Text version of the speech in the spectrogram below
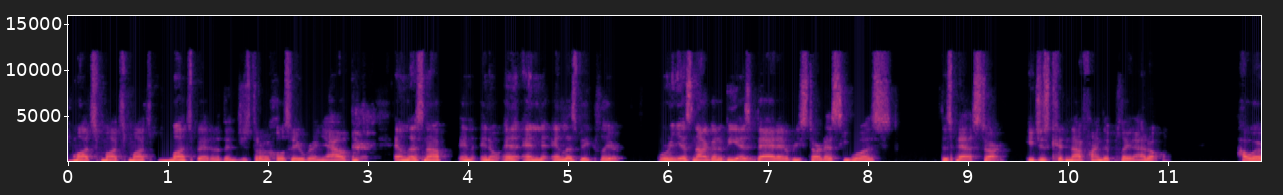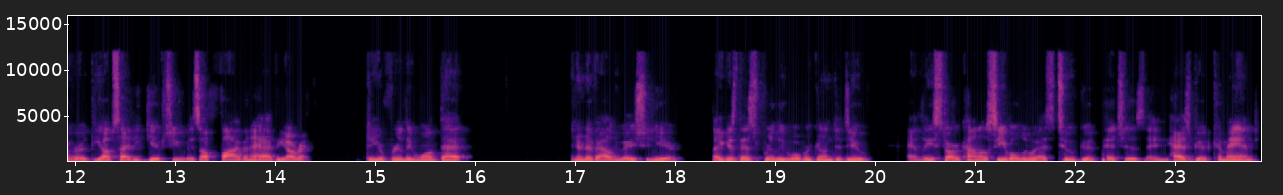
much, much, much, much better than just throwing Jose Urena out there. And let's not, and you know, and and, and let's be clear, Urena's not going to be as bad at every start as he was this past start. He just could not find the plate at all. However, the upside he gives you is a five and a half ERA do you really want that in an evaluation year? Like, is this really what we're going to do? At least start Connor Seabold, who has two good pitches and has good command,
